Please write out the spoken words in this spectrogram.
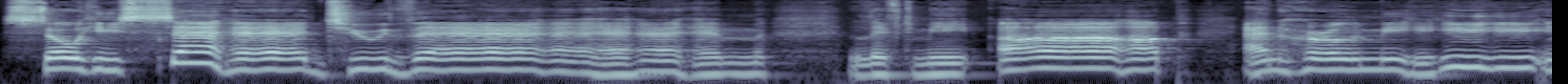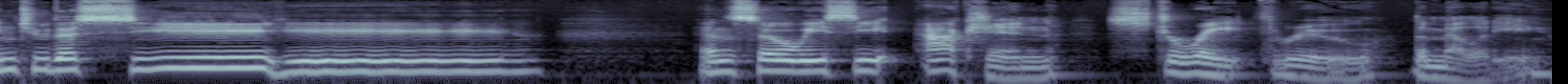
So he said to them, Lift me up and hurl me into the sea. And so we see action straight through the melody.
